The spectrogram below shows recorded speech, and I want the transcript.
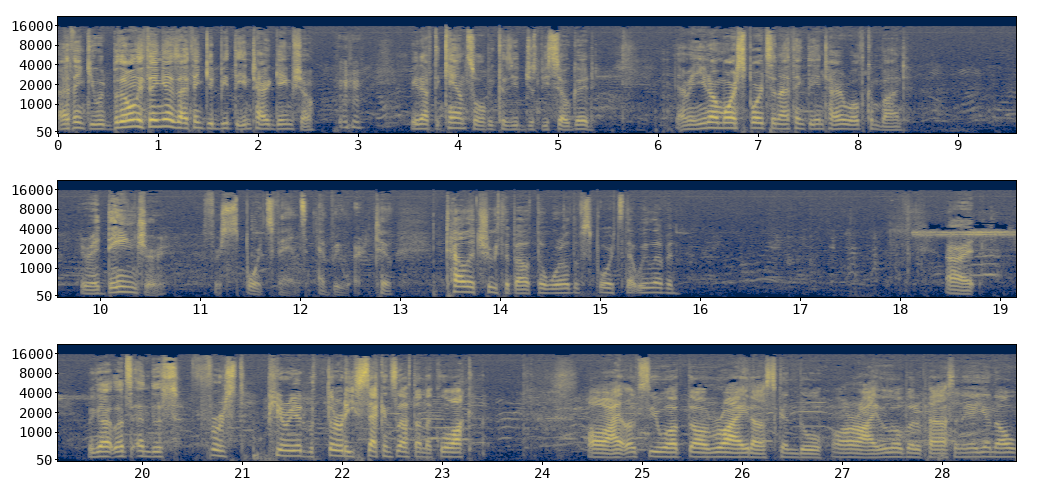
I think you would, but the only thing is, I think you'd beat the entire game show. We'd have to cancel because you'd just be so good. I mean, you know more sports than I think the entire world combined. You're a danger for sports fans everywhere to tell the truth about the world of sports that we live in. All right, we got. Let's end this first period with 30 seconds left on the clock. All right, let's see what the Riders can do. All right, a little bit of passing here, you know,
